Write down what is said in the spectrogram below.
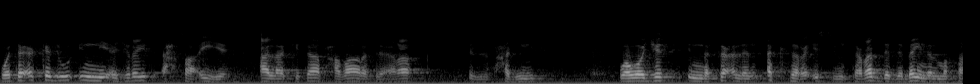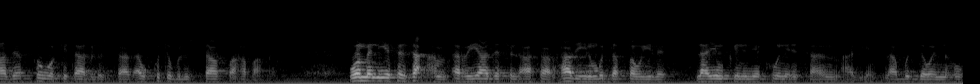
وتأكدوا أني أجريت إحصائية على كتاب حضارة العراق الحديث ووجدت إن فعلا أكثر اسم تردد بين المصادر هو كتاب الأستاذ أو كتب الأستاذ طه باقر. ومن يتزعم الريادة في الآثار هذه المدة الطويلة لا يمكن أن يكون إنسانا عاديا. لا بد وأنه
